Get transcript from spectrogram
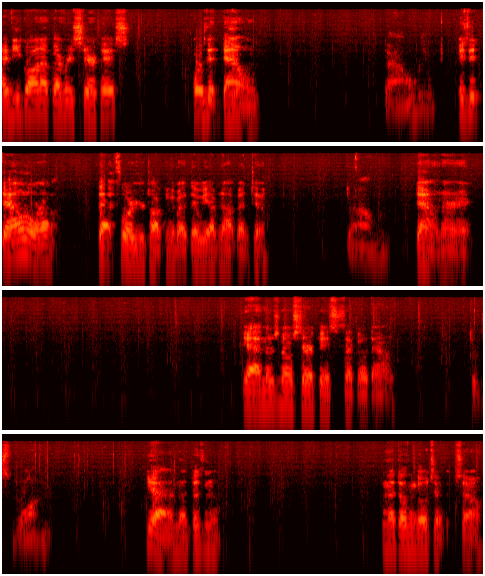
Have you gone up every staircase, or is it down? Down? Is it down or up? That floor you're talking about that we have not been to. Down. Down. All right. Yeah, and there's no staircases that go down. There's one. Yeah, and that doesn't. And that doesn't go to it. So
